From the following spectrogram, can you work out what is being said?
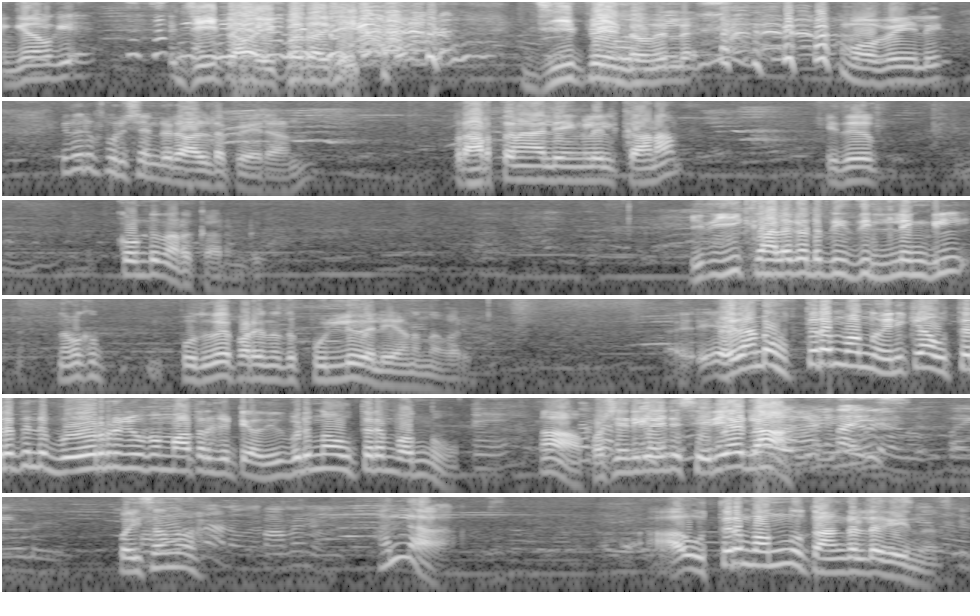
എങ്കിൽ നമുക്ക് ജി പേ ഇപ്പൊ ജി പേ ഉണ്ടോന്നില്ല. മൊബൈൽ ഇതൊരു പുരുഷന്റെ ഒരാളുടെ പേരാണ്. പ്രാർത്ഥനാലയങ്ങളിൽ കാണാം. ഇത് കൊണ്ടു നടക്കാറുണ്ട്. ഇത് ഈ കാലഘട്ടത്തിൽ ഇതില്ലെങ്കിൽ നമുക്ക് പൊതുവെ പറയുന്നത് പുല്ലുവിലയാണെന്ന് പറയും. ഏതാണ്ട് ഉത്തരം വന്നു. എനിക്ക് ആ ഉത്തരത്തിന്റെ വേറൊരു രൂപം മാത്രം കിട്ടിയാൽ ഇവിടുന്ന് ആ ഉത്തരം വന്നു. ആ പക്ഷെ എനിക്ക് അതിന്റെ ശരിയായില്ല പൈസ അല്ല. ആ ഉത്തരം വന്നു താങ്കളുടെ കയ്യിൽ നിന്ന്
